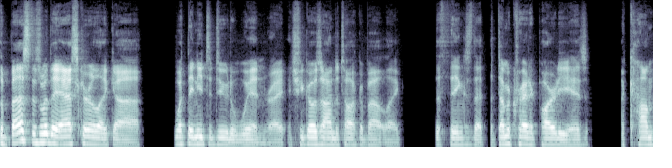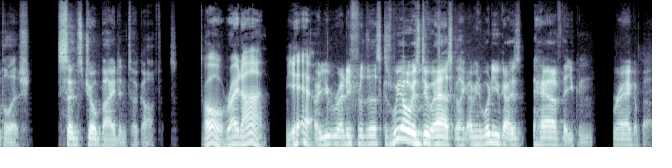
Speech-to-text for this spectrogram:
the best is when they ask her like uh what they need to do to win, right? And she goes on to talk about like the things that the Democratic Party has accomplished since Joe Biden took office. Oh, right on. Yeah. Are you ready for this? Because we always do ask, like, I mean, what do you guys have that you can brag about?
